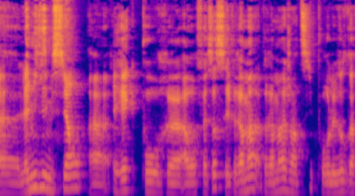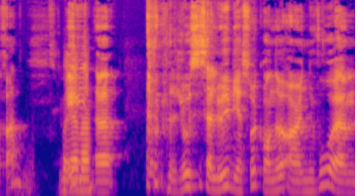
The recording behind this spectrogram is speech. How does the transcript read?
euh, l'ami de l'émission, euh, Eric, pour euh, avoir fait ça. C'est vraiment, vraiment gentil pour les autres fans. Vraiment. Et, euh, je veux aussi saluer, bien sûr, qu'on a un nouveau euh,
